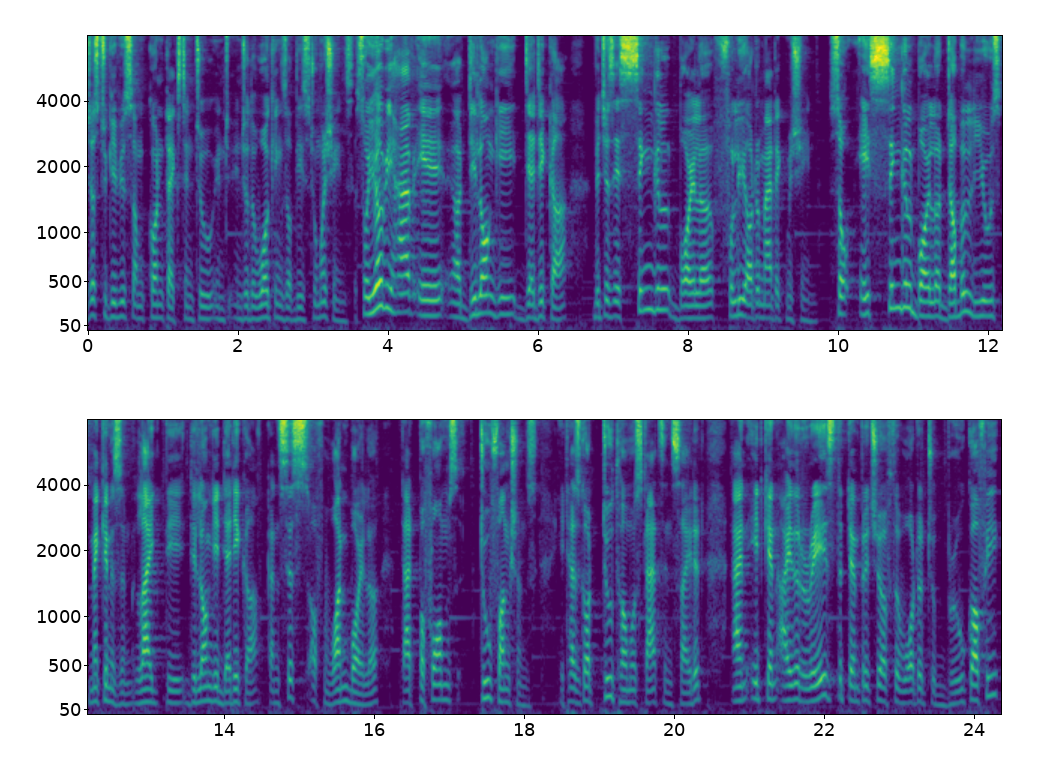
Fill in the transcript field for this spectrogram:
just to give you some context into, into, into the workings of these two machines. So here we have a, a DeLonghi Dedica which is a single boiler fully automatic machine. So a single boiler double use mechanism like the DeLonghi Dedica consists of one boiler that performs two functions. It has got two thermostats inside it and it can either raise the temperature of the water to brew coffee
